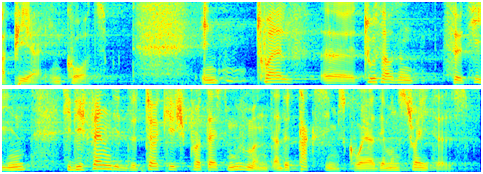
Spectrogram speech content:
appear in court. In 12, uh, 2013, he defended the Turkish protest movement and the Taksim Square demonstrators.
